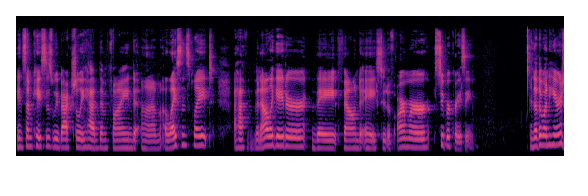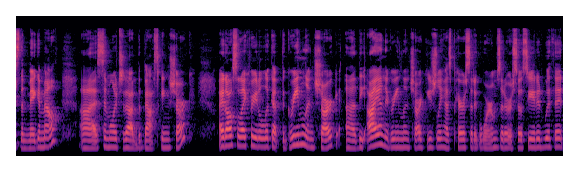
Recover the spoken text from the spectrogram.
In some cases, we've actually had them find um, a license plate a half of an alligator. They found a suit of armor. Super crazy. Another one here is the megamouth, uh, similar to that of the basking shark. I'd also like for you to look up the Greenland shark. Uh, the eye on the Greenland shark usually has parasitic worms that are associated with it,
